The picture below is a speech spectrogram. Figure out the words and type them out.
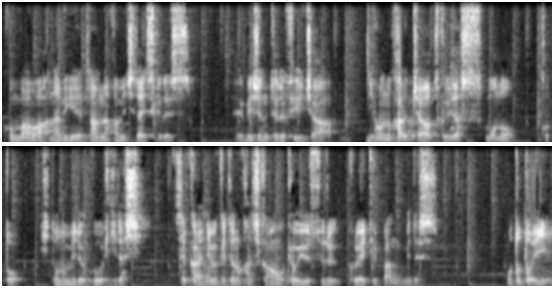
こんばんは、ナビゲーター中道大輔です。Vision to the Future 日本のカルチャーを作り出すもの、こと、人の魅力を引き出し、世界に向けての価値観を共有するクリエイティブ番組です。おととい、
